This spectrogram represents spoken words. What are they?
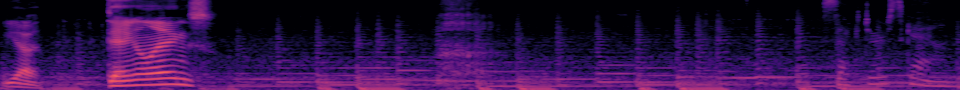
yeah, dangalangs. Sector scanned.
